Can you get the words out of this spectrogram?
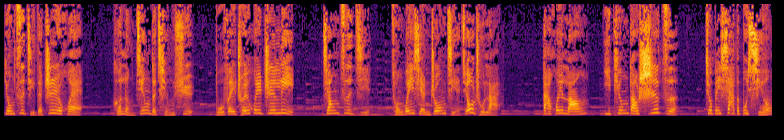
用自己的智慧。和冷静的情绪，不费吹灰之力，将自己从危险中解救出来。大灰狼一听到狮子，就被吓得不行，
